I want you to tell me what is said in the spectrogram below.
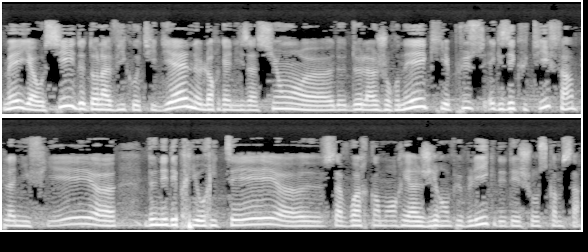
mais il y a aussi dans la vie quotidienne l'organisation euh, de, de la journée qui est plus exécutif, hein, planifier, euh, donner des priorités, euh, savoir comment réagir en public, des, des choses comme ça.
